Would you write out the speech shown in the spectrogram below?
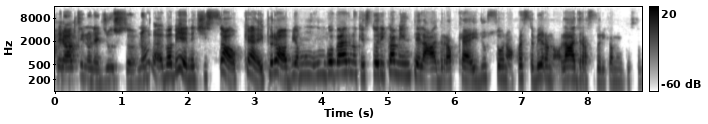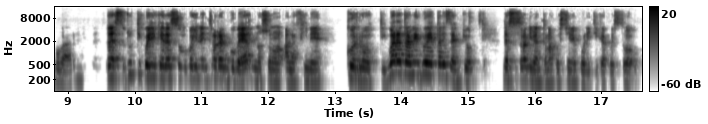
per altri non è giusto. Non Vabbè, va bene, ci sta, ok, però abbiamo un, un governo che storicamente ladra, ok, giusto o no? Questo è vero o no? Ladra storicamente questo governo. adesso tutti quelli che adesso vogliono entrare al governo sono alla fine corrotti. Guarda, tra virgolette, ad esempio, adesso se no diventa una questione politica questo.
